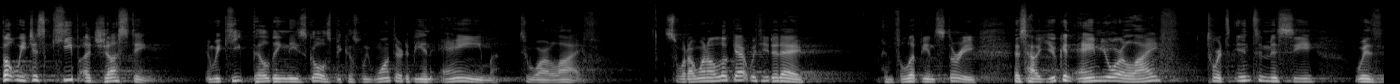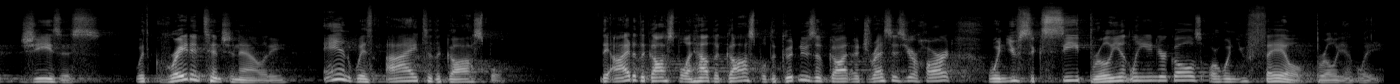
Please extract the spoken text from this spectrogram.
But we just keep adjusting and we keep building these goals because we want there to be an aim to our life. So, what I want to look at with you today in Philippians 3 is how you can aim your life towards intimacy with Jesus with great intentionality and with eye to the gospel. The eye to the gospel and how the gospel, the good news of God, addresses your heart when you succeed brilliantly in your goals or when you fail brilliantly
